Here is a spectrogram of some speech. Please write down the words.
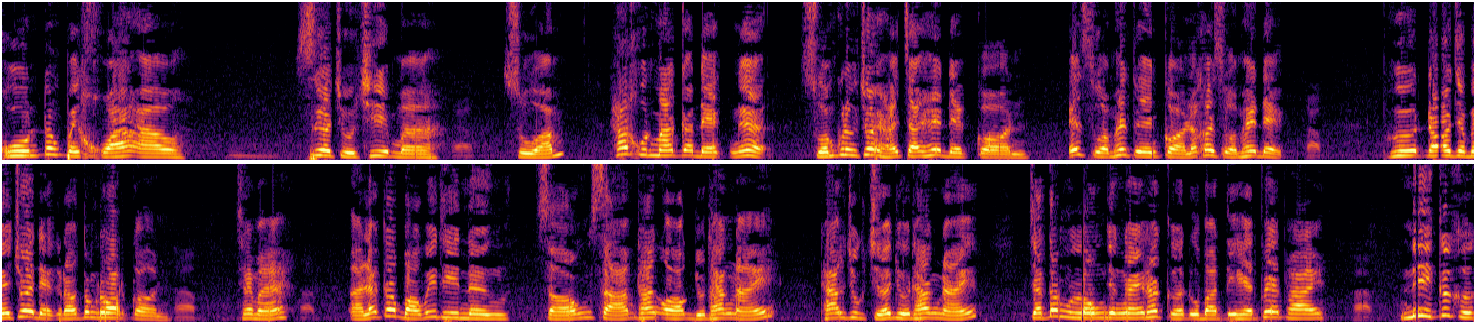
คุณต้องไปคว้าเอาอืมเสื้อชูชีพมา ครับสวม ถ้าคุณมากับเด็กเนี่ย สวมเครื่องช่วยหายใจให้เด็กก่อน เอ๊ะสวมให้ตัวเองก่อนแล้วค่อยสวมให้เด็กครับเพื่อเราจะไปช่วยเด็กเราต้องรอดก่อน ครับใช่ไหม ครับ อ่าแล้วก็บอกวิธีหนึ่งสองสามทางออกอยู่ทางไหน ทางฉุกเฉินอยู่ทางไหน จะต้องลงยังไงถ้าเกิดอุบัติเหตุเพศภัย ครับ นี่ก็คือ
